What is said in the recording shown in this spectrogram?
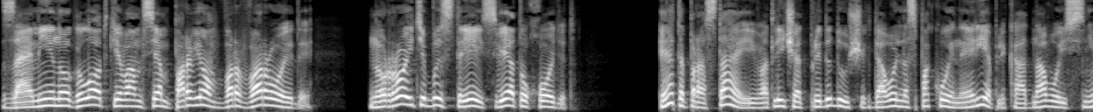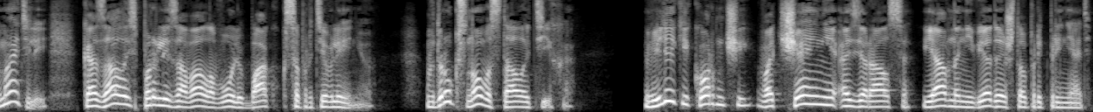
За мину глотки вам всем порвем, варвароиды. Ну ройте быстрей, свет уходит. Эта простая и, в отличие от предыдущих, довольно спокойная реплика одного из снимателей, казалось, парализовала волю Баку к сопротивлению. Вдруг снова стало тихо. Великий кормчий в отчаянии озирался, явно не ведая, что предпринять.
